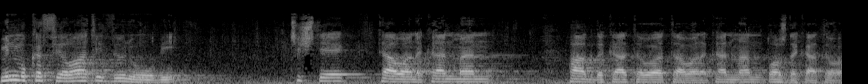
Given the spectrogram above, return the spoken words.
من مكفرات الذنوب تشتێک تاوانەکانمان پاک دەکاتەوە تاوانەکانمان ڕۆژ دەکاتەوە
